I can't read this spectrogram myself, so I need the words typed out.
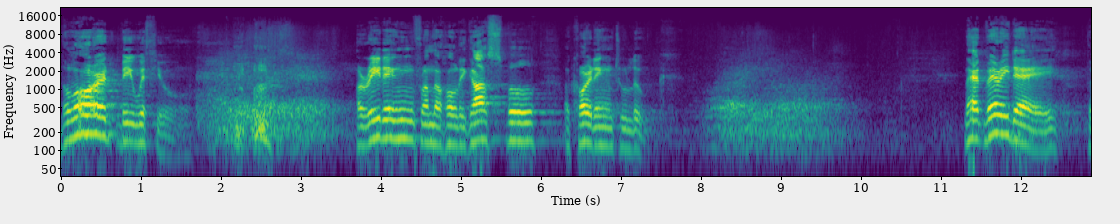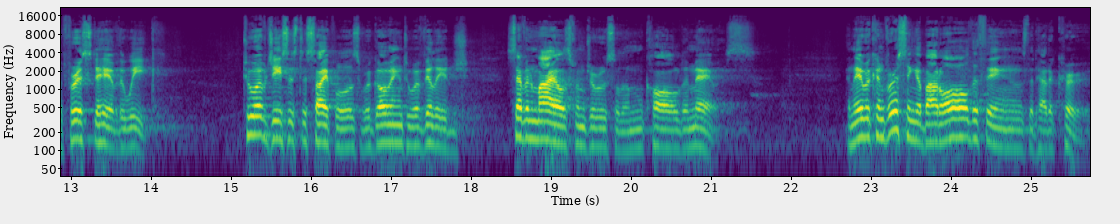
The Lord be with you. A reading from the Holy Gospel according to Luke. That very day, the first day of the week, two of Jesus' disciples were going to a village seven miles from Jerusalem called Emmaus. And they were conversing about all the things that had occurred.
